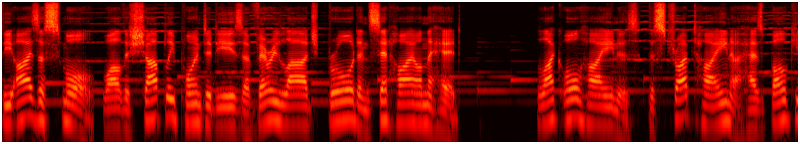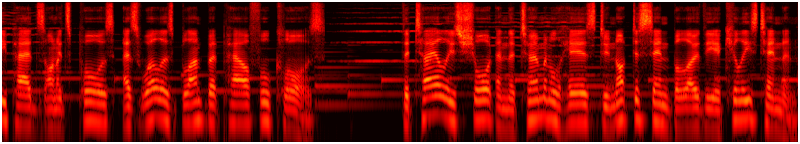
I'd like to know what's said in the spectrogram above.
The eyes are small, while the sharply pointed ears are very large, broad and set high on the head. Like all hyenas, the striped hyena has bulky pads on its paws, as well as blunt but powerful claws. The tail is short and the terminal hairs do not descend below the Achilles tendon.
